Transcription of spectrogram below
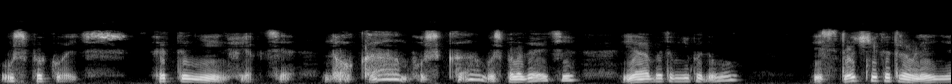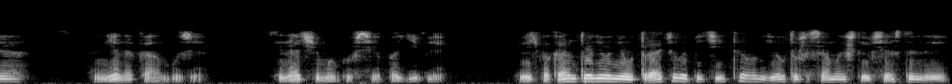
Успокойтесь, это не инфекция. Но камбус, камбус, полагаете, я об этом не подумал? Источник отравления не на камбузе. Иначе мы бы все погибли. Ведь пока Антонио не утратил аппетита, он делал то же самое, что и все остальные.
